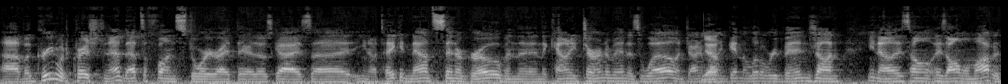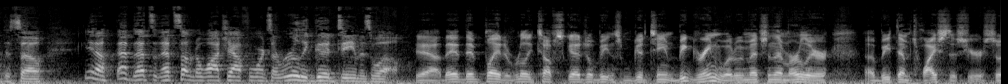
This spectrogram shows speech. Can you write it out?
Uh, but Greenwood Christian, that, that's a fun story right there. Those guys, uh, you know, taking down Center Grove in the in the county tournament as well, and Johnny yeah. getting a little revenge on you know his home, his alma mater. So you know that, that's that's something to watch out for. It's a really good team as well. Yeah, they they've played a really tough schedule, beating some good teams. Beat Greenwood, we mentioned them earlier. Uh, beat them twice this year, so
